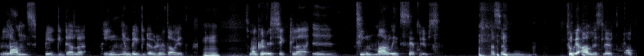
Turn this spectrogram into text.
det landsbygd eller ingen bygd överhuvudtaget. Mm. Så man kunde ju cykla i timmar och inte se ett hus. Alltså, tog jag aldrig slut. Och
